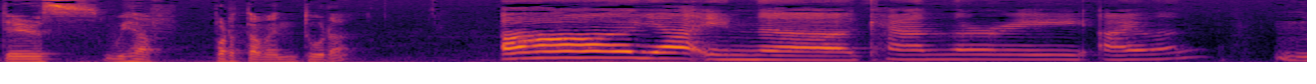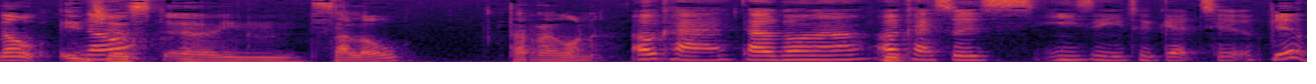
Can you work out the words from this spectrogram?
There's we have Portaventura. Oh, yeah, in the Canary Island. No, it's No? just uh, in Salou, Tarragona. Okay, Tarragona. Okay, so it's easy to get to. Yeah,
